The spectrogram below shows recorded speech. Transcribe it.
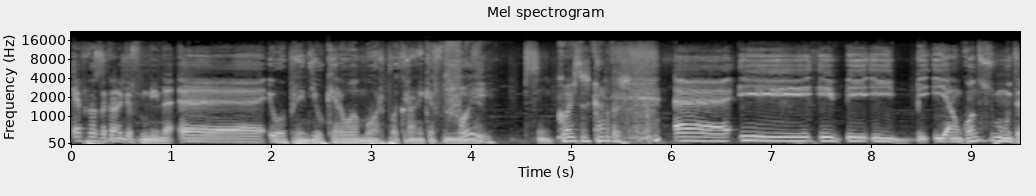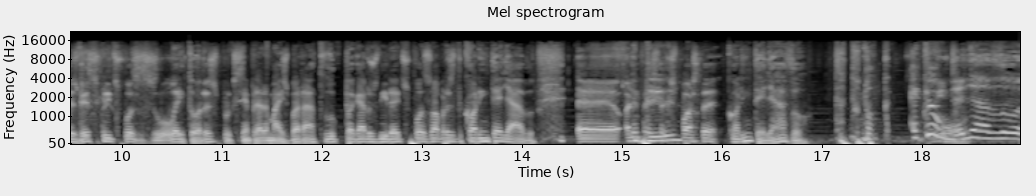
é por causa da crónica feminina. Uh, eu aprendi o que era o amor pela crónica feminina. Foi? Sim. Com estas cartas? Uh, e, e, e, e, eram contos muitas vezes escritos pelas leitoras, porque sempre era mais barato do que pagar os direitos pelas obras de Corintelhado. Uh, olha para esta resposta: Corintelhado? É que Corintelhado. Uh,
